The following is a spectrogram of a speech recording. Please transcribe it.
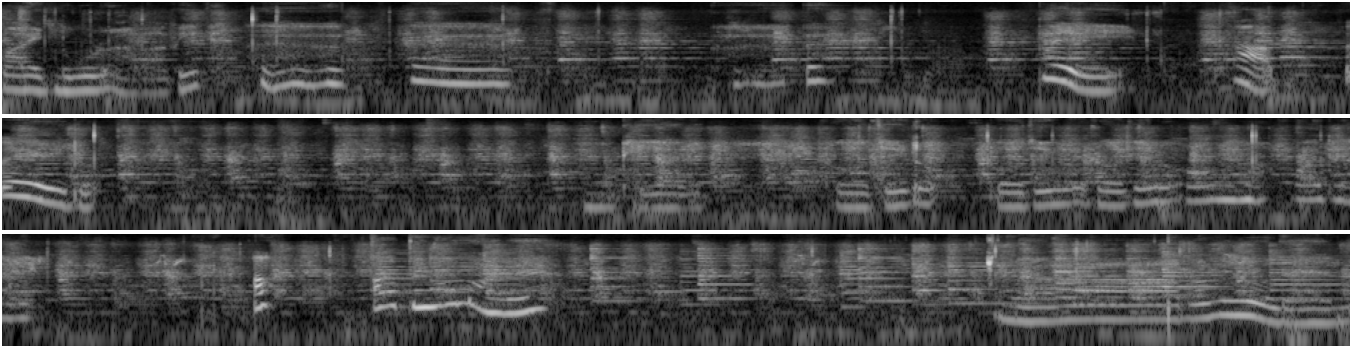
ဝိုင်းလို့လာပါပြီ Play. Ah, Pedro. Ok, olha. Rodeiro, rodeiro, oh Olha, olha ali. Ah, ah, tem uma né? Ah, vamos olhando.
